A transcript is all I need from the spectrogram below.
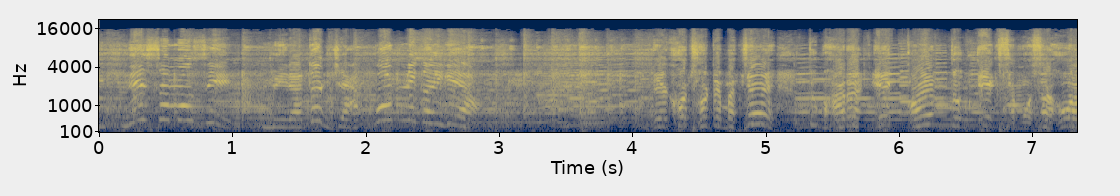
इतने समोसे, मेरा तो जैकपॉट निकल गया। देखो छोटे बच्चे तुम्हारा एक कॉइन तो एक समोसा हुआ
